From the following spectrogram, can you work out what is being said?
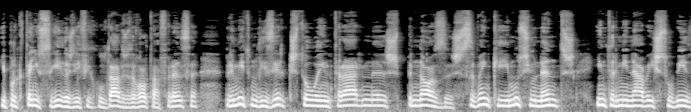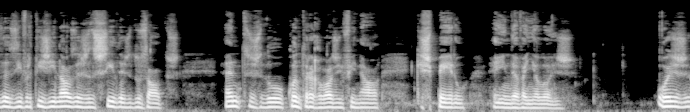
e porque tenho seguido as dificuldades da volta à França, permito-me dizer que estou a entrar nas penosas, se bem que emocionantes, intermináveis subidas e vertiginosas descidas dos Alpes, antes do contrarrelógio final que espero ainda venha longe. Hoje,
